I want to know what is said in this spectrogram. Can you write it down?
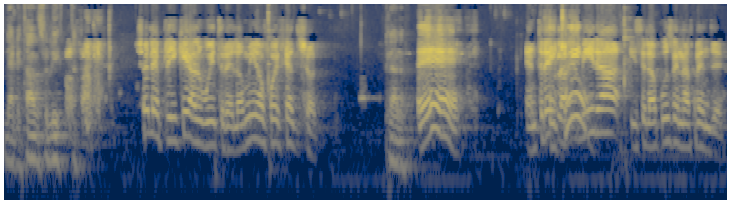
la que estaba en su lista. Yo le expliqué al buitre, lo mío fue headshot. Claro. ¿Eh? Entré, ¿De clavé mira y se la puse en la frente.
